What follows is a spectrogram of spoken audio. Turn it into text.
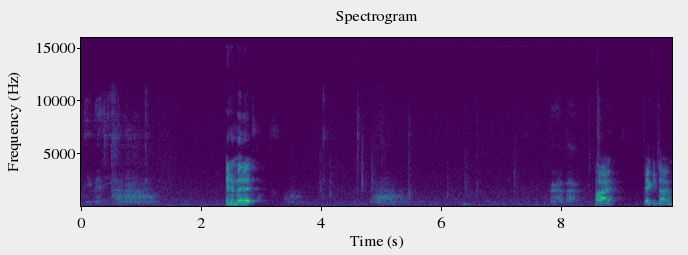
Are you ready? In a minute. Be right back. Alright, take your time.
